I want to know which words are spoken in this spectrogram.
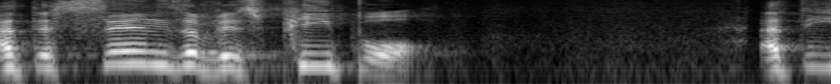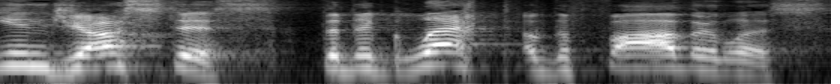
at the sins of his people, at the injustice, the neglect of the fatherless,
